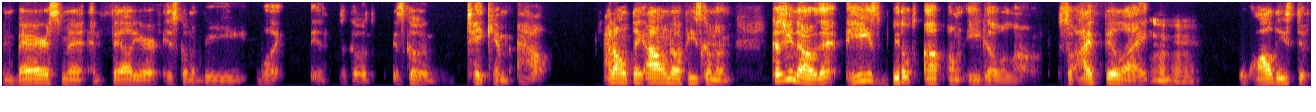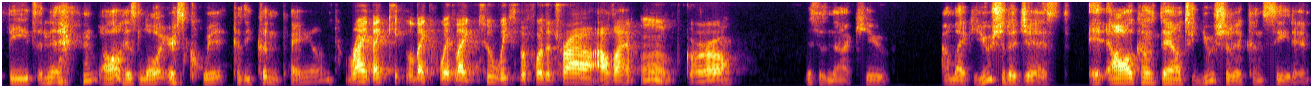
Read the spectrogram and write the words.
embarrassment and failure is going to be what is going, is going to take him out. I don't think, I don't know if he's going to, because you know that he's built up on ego alone. So I feel like mm-hmm with all these defeats, and then all his lawyers quit because he couldn't pay them. Right, they they quit like two weeks before the trial. I was like, mm, girl, this is not cute. I'm like, you should have just. It all comes down to you should have conceded,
